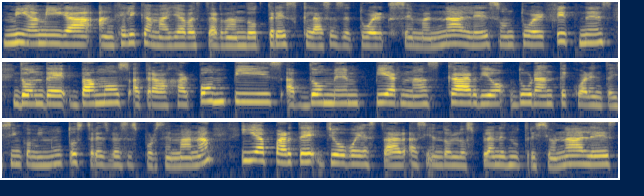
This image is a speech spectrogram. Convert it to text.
mi amiga Angélica Maya va a estar dando tres clases de twerk semanales, son twerk fitness, donde vamos a trabajar pompis, abdomen, piernas, cardio durante 45 minutos, tres veces por semana. Y aparte yo voy a estar haciendo los planes nutricionales.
